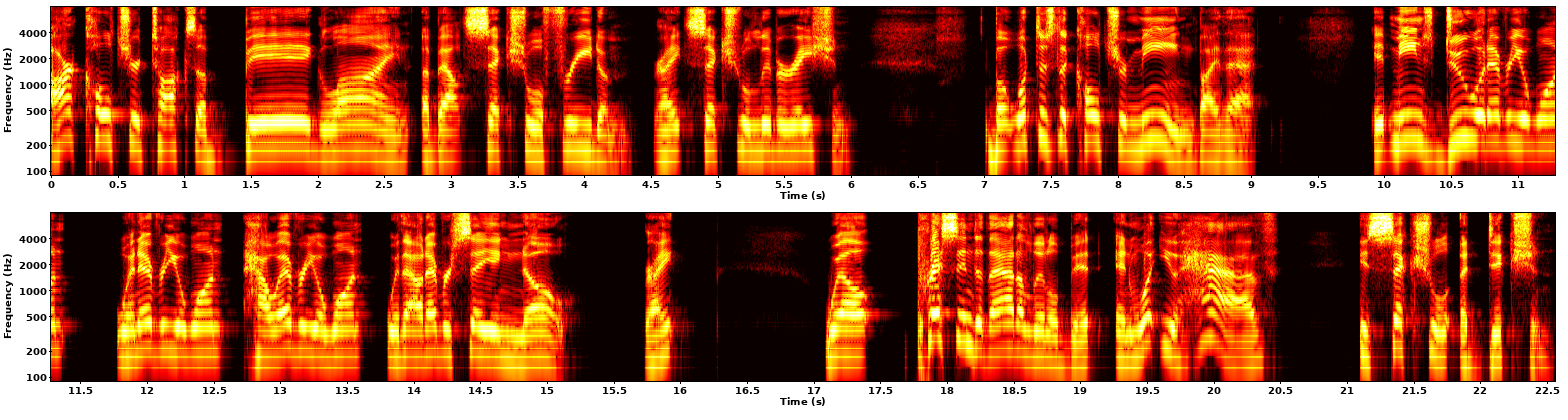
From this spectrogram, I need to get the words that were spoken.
Our culture talks a big line about sexual freedom, right? Sexual liberation. But what does the culture mean by that? It means do whatever you want, whenever you want, however you want, without ever saying no, right? Well, press into that a little bit, and what you have is sexual addiction,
